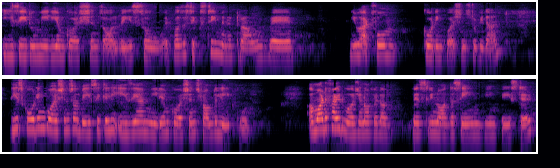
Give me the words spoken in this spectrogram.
easy to medium questions always. So it was a 60 minute round where you had four coding questions to be done. These coding questions are basically easy and medium questions from the LeetCode a modified version of it obviously not the same being pasted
